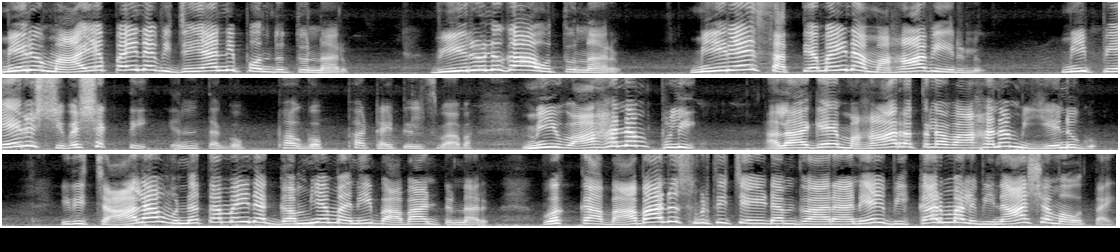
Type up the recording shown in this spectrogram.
మీరు మాయపైన విజయాన్ని పొందుతున్నారు. వీరులుగా అవుతున్నారు. మీరే సత్యమైన మహావీరులు. మీ పేరు శివశక్తి. ఎంత గొప్ప గొప్ప టైటిల్స్ బాబా. మీ వాహనం పులి. అలాగే మహారథుల వాహనం ఏనుగు. ఇది చాలా ఉన్నతమైన గమ్యం అని బాబా అంటున్నారు. ఒక్క బాబాను స్మృతి చేయడం ద్వారానే వికర్మలు వినాశం అవుతాయి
